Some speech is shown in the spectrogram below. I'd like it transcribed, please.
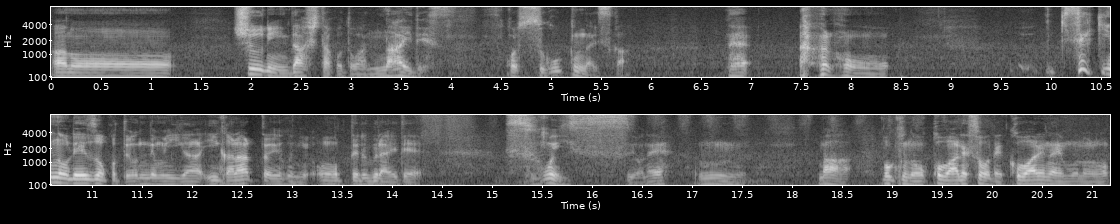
あのー、修理に出したことはないです。これすごくないですか？ね。あのー、奇跡の冷蔵庫と呼んでもいいがいいかなというふうに思ってるぐらいで、すごいっすよね。うん。まあ、僕の壊れそうで壊れないものの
